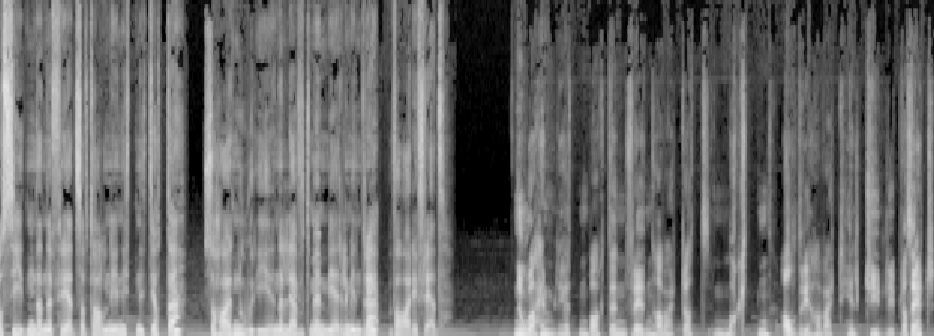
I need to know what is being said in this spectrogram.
Og siden denne fredsavtalen i 1998 så har nordirene levd med mer eller mindre varig fred. Noe av hemmeligheten bak den freden har vært at makten aldri har vært helt tydelig plassert.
